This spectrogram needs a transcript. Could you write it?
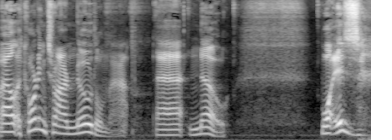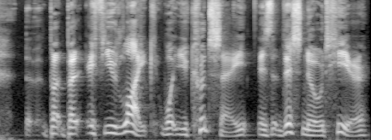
Well, according to our nodal map, uh, no. What is, but but if you like, what you could say is that this node here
